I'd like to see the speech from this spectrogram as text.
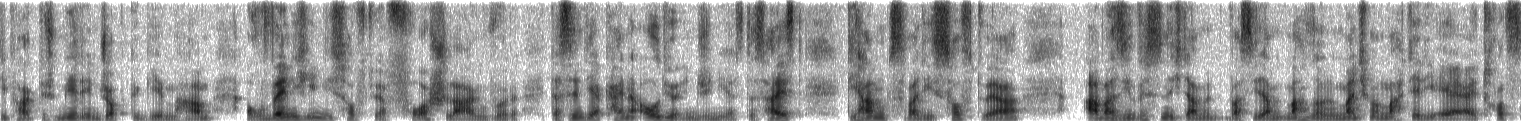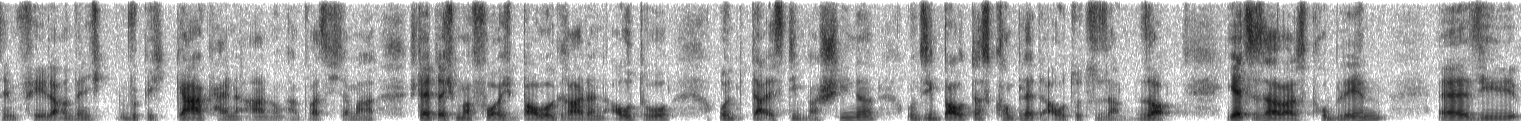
die praktisch mir den Job gegeben haben, auch wenn ich ihnen die Software vorschlagen würde, das sind ja keine Audio-Engineers. Das heißt, die haben zwar die Software, aber sie wissen nicht damit, was sie damit machen sollen. Und manchmal macht ja die AI trotzdem Fehler. Und wenn ich wirklich gar keine Ahnung habe, was ich da mache, stellt euch mal vor, ich baue gerade ein Auto und da ist die Maschine und sie baut das komplette Auto zusammen. So, jetzt ist aber das Problem, äh, sie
